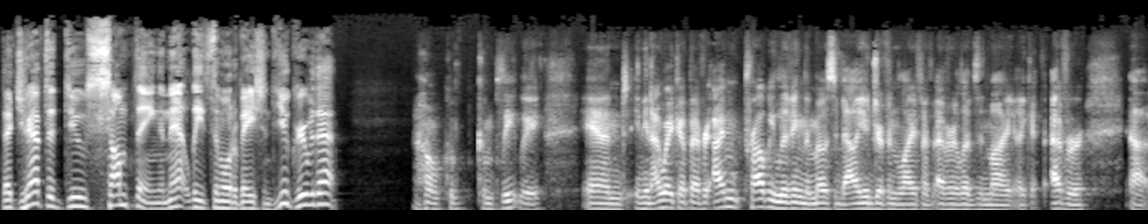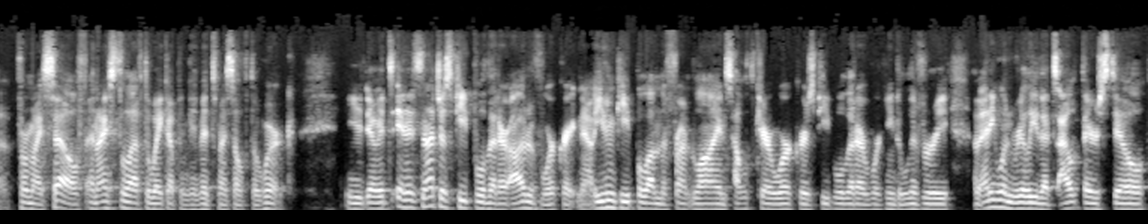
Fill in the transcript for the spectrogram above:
that you have to do something and that leads to motivation. Do you agree with that? Oh, com- completely. And I mean, I wake up every, I'm probably living the most value driven life I've ever lived in my, like ever, uh, for myself. And I still have to wake up and convince myself to work. You know, it's, and it's not just people that are out of work right now, even people on the front lines, healthcare workers, people that are working delivery, um, anyone really that's out there still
